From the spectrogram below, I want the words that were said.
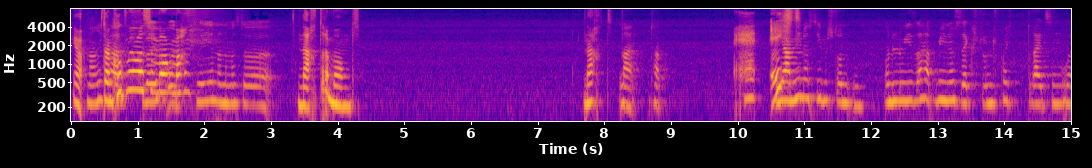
ja, Marika dann gucken wir, was wir morgen 12:10 machen. Und dann müsste. Nacht oder morgens? Nacht. Nein, Tag. Hä? Echt? Ja, minus sieben Stunden. Und Luisa hat minus sechs Stunden, sprich 13.11 Uhr.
